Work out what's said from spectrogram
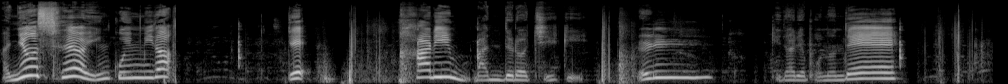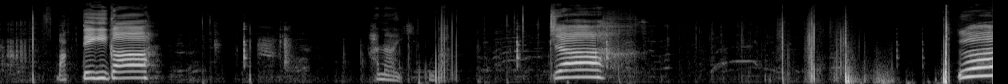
안녕하세요, 인꼬입니다. 이제 칼이 만들어지기 를 기다려 보는데 막대기가 하나 있구나. 자, 으아,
